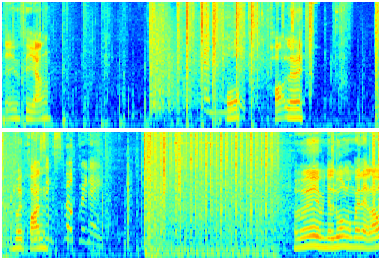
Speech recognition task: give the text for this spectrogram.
ได้ยินเสียง Enemy Oh. hit. เพาะเลยเบิดควัน Using smoke grenade. เฮ้ย มันจะล่วงลงไปไหนเล่า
